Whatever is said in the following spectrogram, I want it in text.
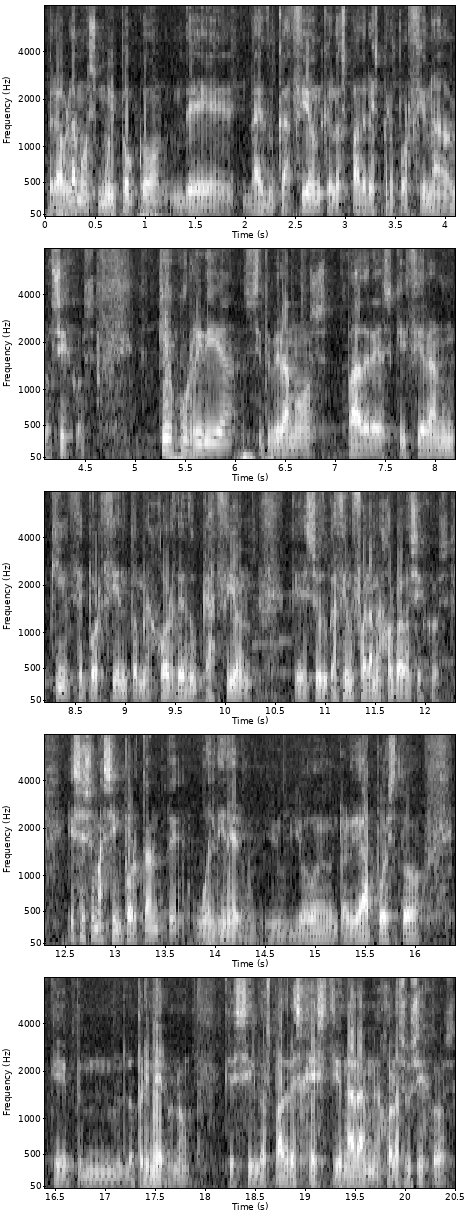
pero hablamos muy poco de la educación que los padres proporcionan a los hijos. ¿Qué ocurriría si tuviéramos padres que hicieran un 15% mejor de educación, que su educación fuera mejor para los hijos? ¿Es eso más importante o el dinero? Yo, en realidad apuesto que mm, lo primero, ¿no? que si los padres gestionaran mejor a sus hijos,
